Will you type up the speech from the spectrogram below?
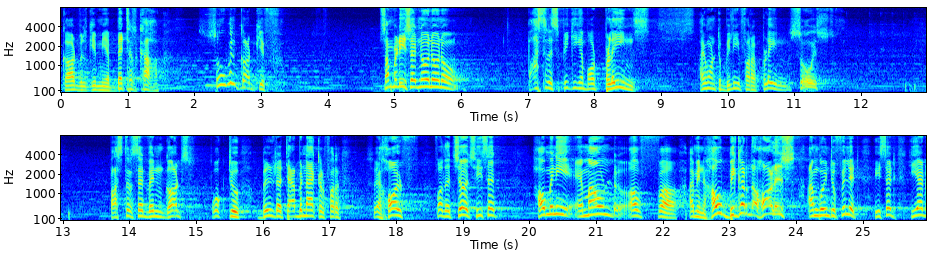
God will give me a better car. So will God give. Somebody said, No, no, no. Pastor is speaking about planes. I want to believe for a plane. So is. Pastor said, when God spoke to build a tabernacle for a hall for the church, he said, How many amount of, uh, I mean, how bigger the hall is, I'm going to fill it. He said he had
